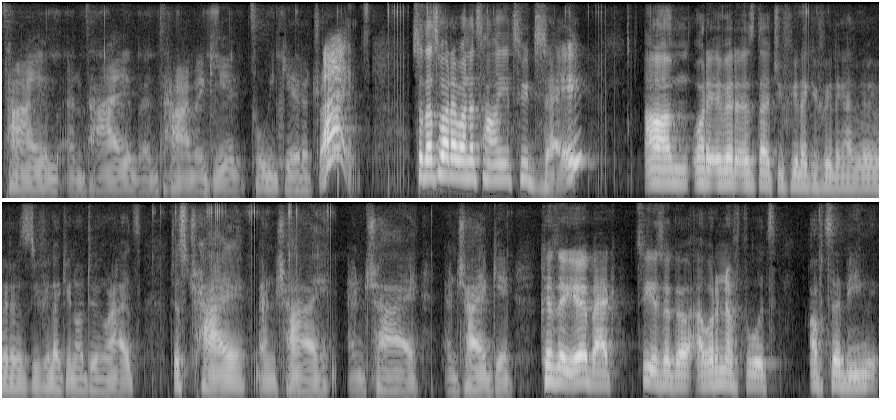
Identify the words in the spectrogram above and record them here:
time and time and time again till you get it right. So that's what I want to tell you today. Um, whatever it is that you feel like you're feeling, whatever it is you feel like you're not doing right, just try and try and try and try again. Because a year back, two years ago, I wouldn't have thought after being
